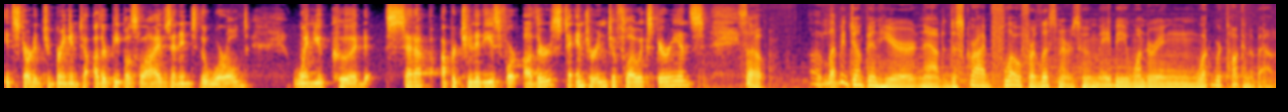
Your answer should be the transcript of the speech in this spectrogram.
it started to bring into other people's lives and into the world when you could set up opportunities for others to enter into flow experience. So, Uh, let me jump in here now to describe flow for listeners who may be wondering what we're talking about.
